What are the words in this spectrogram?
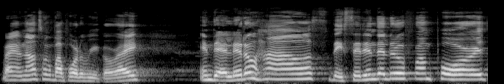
right? I'm not talking about Puerto Rico, right? In their little house, they sit in their little front porch.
